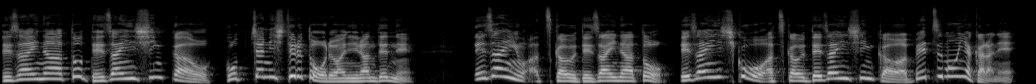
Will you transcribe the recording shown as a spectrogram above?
デザイナーとデザインシンカーをごっちゃにしてると俺は睨んでんねん。デザインを扱うデザイナーとデザイン思考を扱うデザインシンカーは別物やからね。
